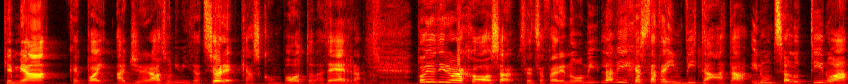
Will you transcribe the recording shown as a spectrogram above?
Che mi ha. che poi ha generato un'imitazione che ha sconvolto la terra. Voglio dire una cosa, senza fare nomi. La Vica è stata invitata in un salottino a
